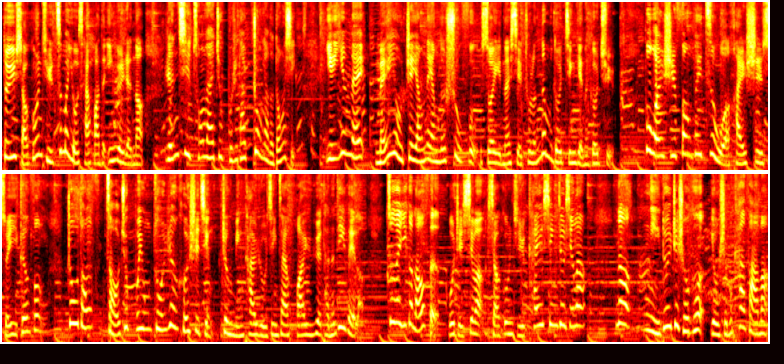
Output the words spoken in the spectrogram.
对于小公举这么有才华的音乐人呢，人气从来就不是他重要的东西。也因为没有这样那样的束缚，所以呢，写出了那么多经典的歌曲。不管是放飞自我，还是随意跟风，周董早就不用做任何事情证明他如今在华语乐坛的地位了。作为一个老粉，我只希望小公举开心就行了。那你对这首歌有什么看法吗？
